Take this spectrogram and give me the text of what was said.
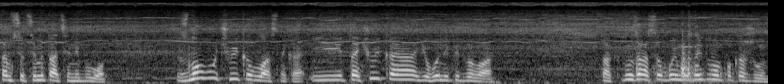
там все, цементації не було. Знову чуйка власника. І та чуйка його не підвела. Так, ну зараз обойму знайду вам покажу.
